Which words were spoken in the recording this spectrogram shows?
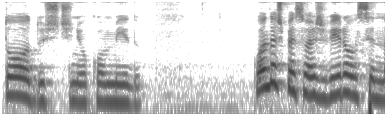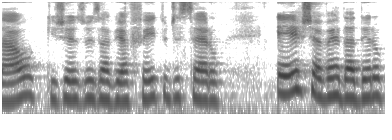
todos tinham comido. Quando as pessoas viram o sinal que Jesus havia feito, disseram: Este é verdadeiro,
